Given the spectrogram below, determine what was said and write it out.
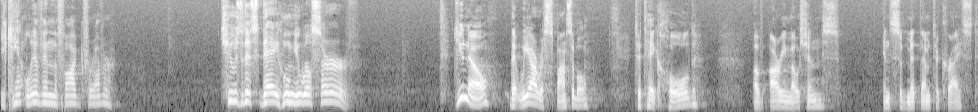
You can't live in the fog forever. Choose this day whom you will serve. Do you know that we are responsible to take hold of our emotions and submit them to Christ?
